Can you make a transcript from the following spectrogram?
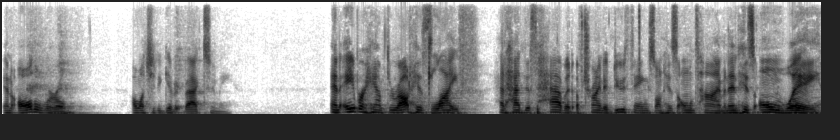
In all the world, I want you to give it back to me. And Abraham, throughout his life, had had this habit of trying to do things on his own time and in his own way.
